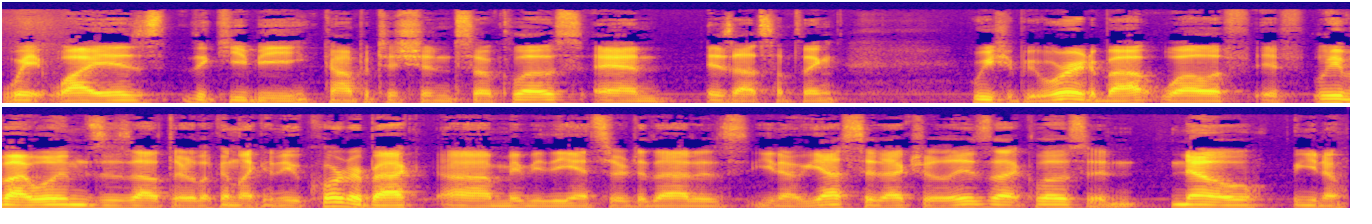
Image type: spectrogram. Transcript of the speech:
wait, why is the QB competition so close, and is that something we should be worried about? Well, if, if Levi Williams is out there looking like a new quarterback, uh, maybe the answer to that is, you know, yes, it actually is that close, and no, you know,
